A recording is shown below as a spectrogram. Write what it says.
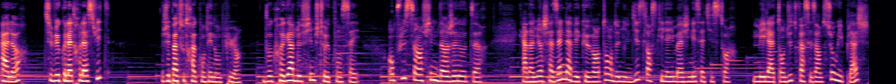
Alors, tu veux connaître la suite? Je vais pas tout te raconter non plus, hein. donc regarde le film, je te le conseille. En plus, c'est un film d'un jeune auteur, car Damien Chazelle n'avait que 20 ans en 2010 lorsqu'il a imaginé cette histoire mais il a attendu de faire ses armes sur Whiplash,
